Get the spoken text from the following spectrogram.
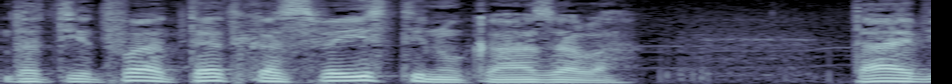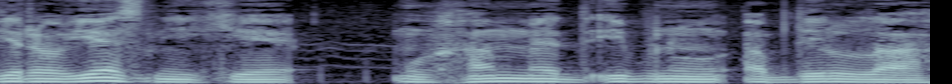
da ti je tvoja tetka sve istinu kazala. Taj vjerovjesnik je Muhammed ibn Abdillah,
